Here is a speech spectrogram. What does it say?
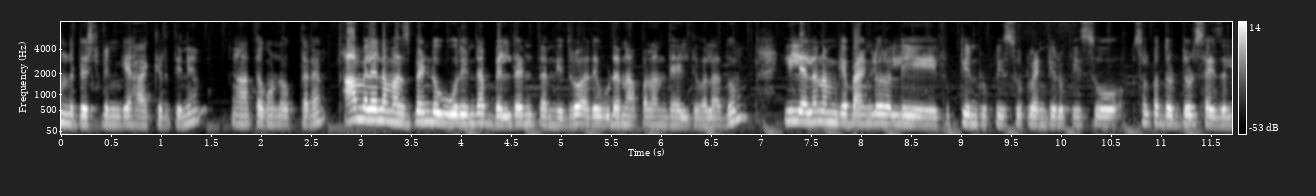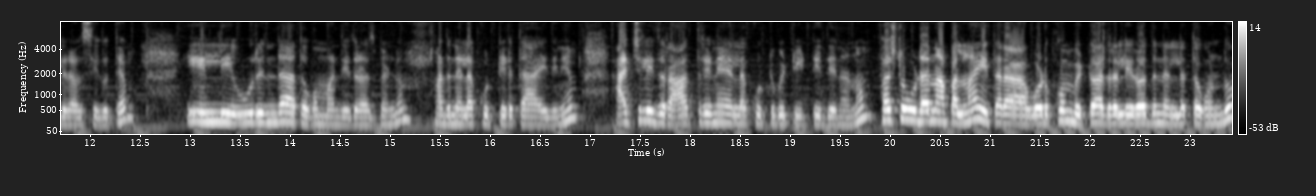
ಒಂದು ಡಸ್ಟ್ಬಿನ್ಗೆ ಹಾಕಿರ್ತೀನಿ. ಹೋಗ್ತಾರೆ. ಆಮೇಲೆ ನಮ್ಮ ಹಸ್ಬೆಂಡು ಊರಿಂದ ಬೆಲ್ದಣ್ಣ ತಂದಿದ್ರು. ಅದೇ ಉಡನ್ ಆಪಲ್ ಅಂತ ಹೇಳ್ತೀವಲ್ಲ ಅದು. ಇಲ್ಲೆಲ್ಲ ನಮಗೆ ಬ್ಯಾಂಗ್ಳೂರಲ್ಲಿ ಫಿಫ್ಟೀನ್ ರುಪೀಸು ಟ್ವೆಂಟಿ ರುಪೀಸು ಸ್ವಲ್ಪ ದೊಡ್ಡ ದೊಡ್ಡ ಸೈಜಲ್ಲಿರೋ ಸಿಗುತ್ತೆ. ಇಲ್ಲಿ ಊರಿಂದ ತೊಗೊಂಬಂದಿದ್ರು ಹಸ್ಬೆಂಡು ಅದನ್ನೆಲ್ಲ ಕುಟ್ಟಿಡ್ತಾ ಇದ್ದೀನಿ. ಆ್ಯಕ್ಚುಲಿ ಇದು ರಾತ್ರಿನೇ ಎಲ್ಲ ಕುಟ್ಟುಬಿಟ್ಟು ಇಟ್ಟಿದ್ದೆ ನಾನು. ಫಸ್ಟ್ ಉಡನ್ ಆಪಲ್ನ ಈ ಥರ ಒಡ್ಕೊಂಬಿಟ್ಟು ಅದರಲ್ಲಿರೋದನ್ನೆಲ್ಲ ತೊಗೊಂಡು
